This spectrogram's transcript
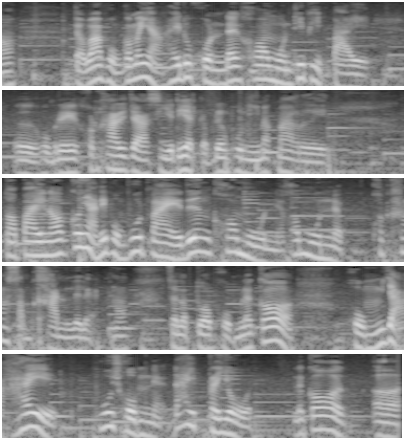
เนาะแต่ว่าผมก็ไม่อยากให้ทุกคนได้ข้อมูลที่ผิดไปเออผมเลยค่อนข้างที่จะซีเรียสกับเรื่องพวกนี้มาก ๆเลย ต่อไปเนาะก็อย่างที่ผมพูดไปเรื่องข้อมูลเนี่ยข้อมูลแบบค่อนข้างสำคัญเลยแหละเนาะสำหรับตัวผมแล้วก็ผมอยากให้ผู้ชมเนี่ยได้ประโยชน์แล้วก็เอ่อ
